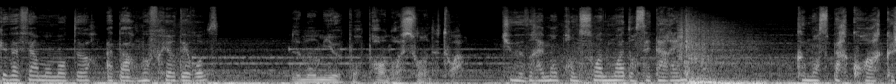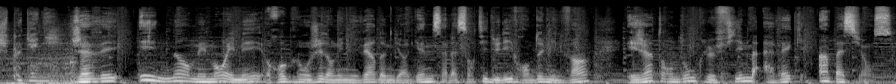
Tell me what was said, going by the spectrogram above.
Que va faire mon mentor, à part m'offrir des roses? De mon mieux pour prendre soin de toi. Tu veux vraiment prendre soin de moi dans cette arène? Commence par croire que je peux gagner. J'avais énormément aimé replonger dans l'univers d'Hunger Games à la sortie du livre en 2020 et j'attends donc le film avec impatience.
